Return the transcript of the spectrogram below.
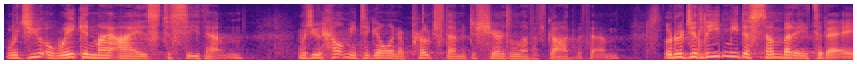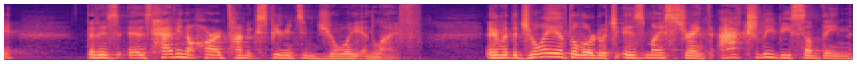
Would you awaken my eyes to see them? Would you help me to go and approach them and to share the love of God with them? Lord, would you lead me to somebody today that is, is having a hard time experiencing joy in life. And would the joy of the Lord, which is my strength, actually be something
